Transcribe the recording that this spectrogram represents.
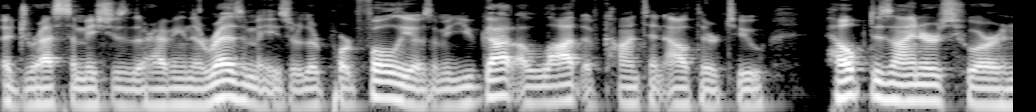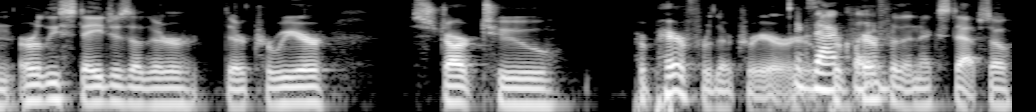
address some issues that they're having in their resumes or their portfolios. I mean, you've got a lot of content out there to help designers who are in early stages of their their career start to prepare for their career exactly. prepare for the next step. So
